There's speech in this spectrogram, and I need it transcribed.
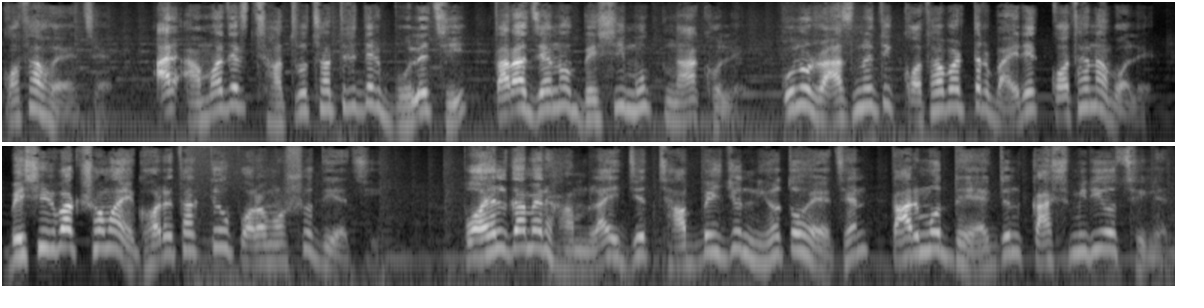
কথা হয়েছে। আর আমাদের ছাত্রছাত্রীদের বলেছি, তারা যেন বেশি মুখ না খোলে। কোনো রাজনৈতিক কথাবার্তার বাইরে কথা না বলে। বেশিরভাগ সময় ঘরে থাকতেও পরামর্শ দিয়েছি। পহেলগামের হামলায় যে ২৬ জন নিহত হয়েছেন, তার মধ্যে একজন কাশ্মীরিও ছিলেন।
